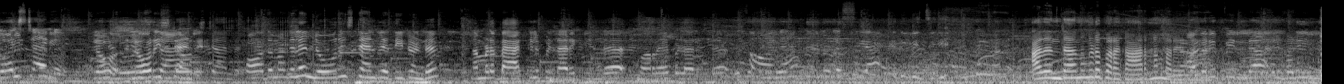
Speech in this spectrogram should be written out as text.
ലോറി സ്റ്റാൻഡ്. കോതമംഗലം ലോറി സ്റ്റാൻഡിൽ എത്തിയിട്ടുണ്ട്. നമ്മുടെ ബാക്കിൽ പിള്ളേരൊക്കെ ഉണ്ട് കുറേ പിള്ളേരുണ്ട്. അതെന്താന്നും കൂടെ പറ കാരണം പറയാം. അവരിപ്പില്ല ഇവിടെ ഇല്ല.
